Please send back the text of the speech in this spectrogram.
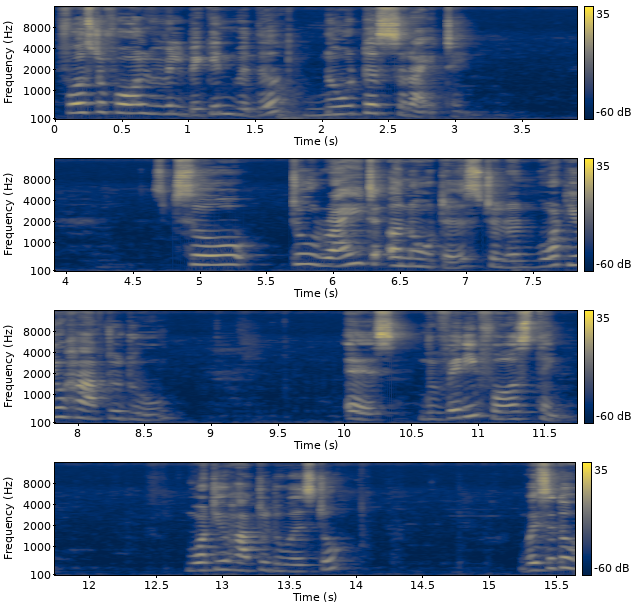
first of all we will begin with the notice writing. So to write a notice children what you have to do is the very first thing what you have to do is to वैसे तो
